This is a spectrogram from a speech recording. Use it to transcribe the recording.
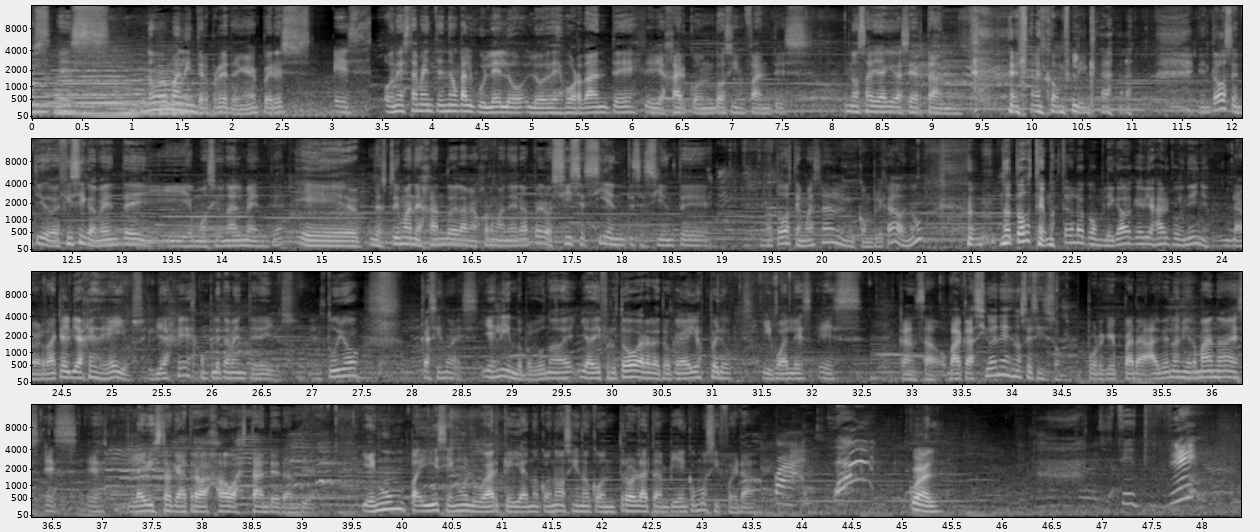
Es, es- no me malinterpreten, ¿eh? pero es, es. Honestamente, no calculé lo, lo desbordante de viajar con dos infantes. No sabía que iba a ser tan, tan complicada. En todo sentido, eh, físicamente y, emocionalmente. Eh, lo estoy manejando de la mejor manera, pero sí se siente, se siente. No todos te muestran complicado, ¿no? no todos te muestran lo complicado que es viajar con un niño. La verdad que el viaje es de ellos, el viaje es completamente de ellos. El tuyo casi no es. Y es lindo porque uno ya disfrutó, ahora le toca a ellos, pero igual es, es cansado. Vacaciones no sé si son, porque para al menos mi hermana es, es, es- la he visto que ha trabajado bastante también. Y en un país, en un lugar que ella no conoce y no controla también como si fuera... ¿Cuál?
